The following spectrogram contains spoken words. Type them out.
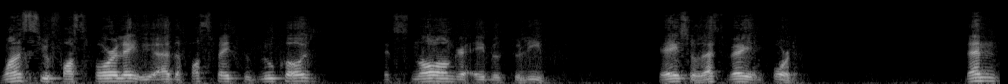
Once you phosphorylate, you add a phosphate to glucose, it's no longer able to leave. Okay, so that's very important. Then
